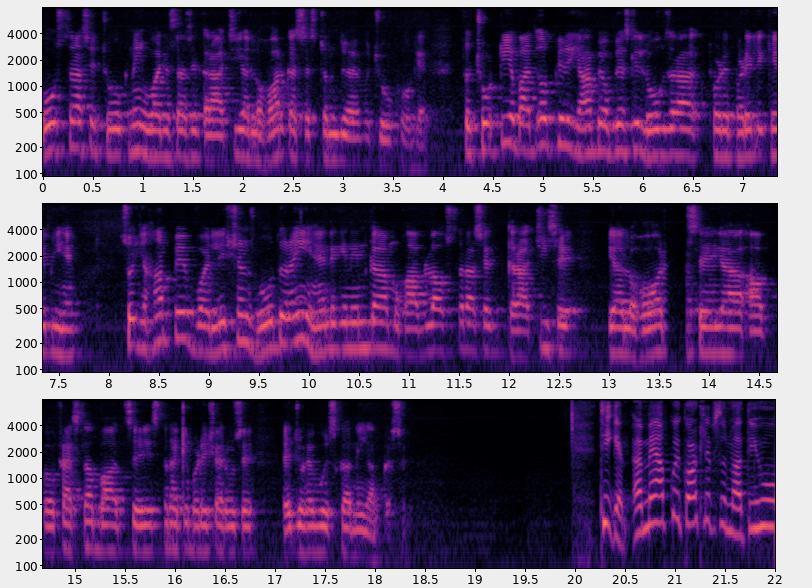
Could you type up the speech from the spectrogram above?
वो उस तरह से चोक नहीं हुआ जिस तरह से कराची या लाहौर का सिस्टम जो है वो चोक हो गया। तो छोटी आबादी और फिर यहाँ पे ऑब्वियसली लोग ज़रा थोड़े पढ़े लिखे भी हैं। सो यहाँ पे वायलेशन हो तो रही हैं, लेकिन इनका मुकाबला उस तरह से कराची से या लाहौर से या आप फैसलाबाद से, इस तरह के बड़े शहरों से, जो है वो इसका नहीं आप कर सकते। ठीक है मैं आपको एक और क्लिप सुनवाती हूँ।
